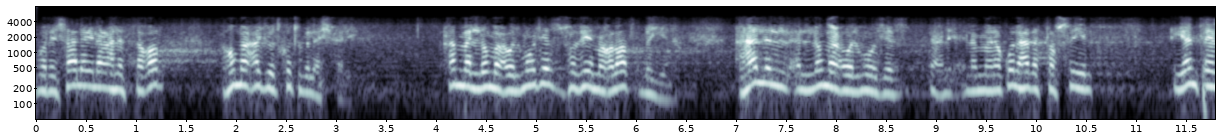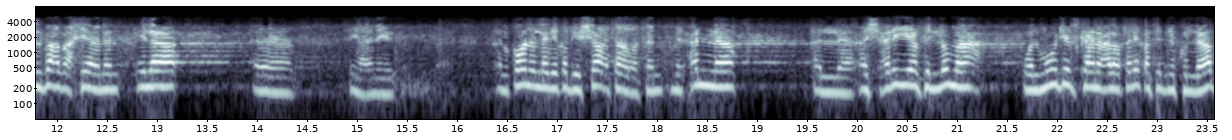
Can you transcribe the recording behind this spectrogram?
والرسالة إلى أهل الثغر هما أجود كتب الأشعري. أما اللمع والموجز ففيه أغلاط بينة. هل اللمع والموجز يعني لما نقول هذا التفصيل ينتهي البعض أحيانا إلى آه يعني القول الذي قد يشاع تارة من أن الأشعرية في اللمع والموجز كان على طريقة ابن كلاب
